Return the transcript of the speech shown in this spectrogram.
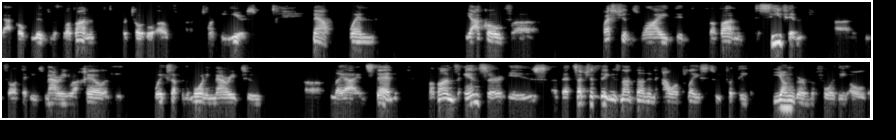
Yaakov lived with Lavan for a total of uh, 20 years. Now, when Yaakov uh, questions why did Lavan deceive him, uh, he thought that he was marrying Rachel, and he wakes up in the morning married to uh, Leah instead. Lavan's answer is that such a thing is not done in our place to put the younger before the older.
